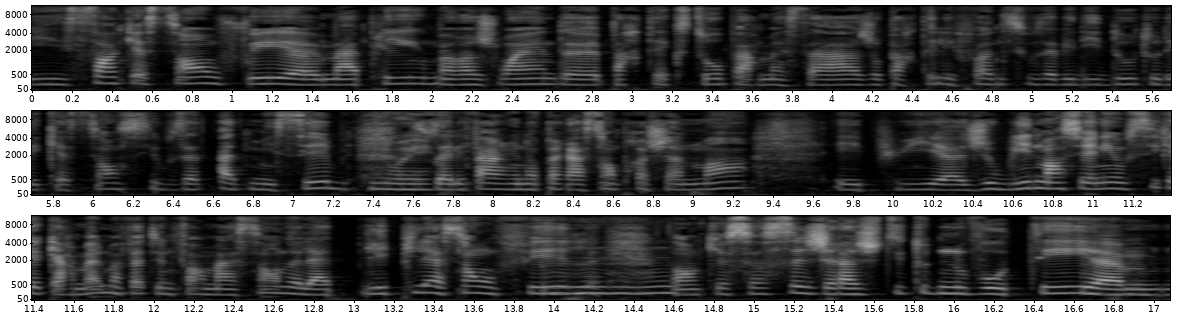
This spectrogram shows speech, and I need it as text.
Et sans question, vous pouvez m'appeler ou me rejoindre par texto, par message message ou par téléphone si vous avez des doutes ou des questions, si vous êtes admissible. Si vous allez faire une opération prochainement. Et puis, euh, j'ai oublié de mentionner aussi que Carmel m'a fait une formation de l'épilation au fil. Mm-hmm, mm-hmm. Donc, ça, j'ai rajouté toute nouveauté. Mm-hmm.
